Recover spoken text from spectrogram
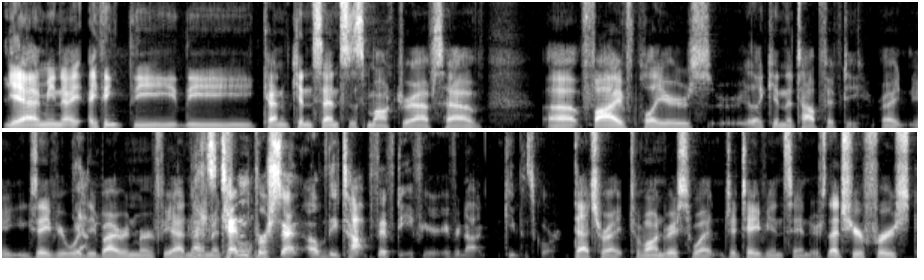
Yeah, I mean, I, I think the the kind of consensus mock drafts have uh, five players like in the top fifty, right? Xavier Worthy, yeah. Byron Murphy, Adonai That's ten percent of the top fifty if you're if you're not keeping score. That's right. T'Vondre Sweat, Ja'Tavion Sanders. That's your first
